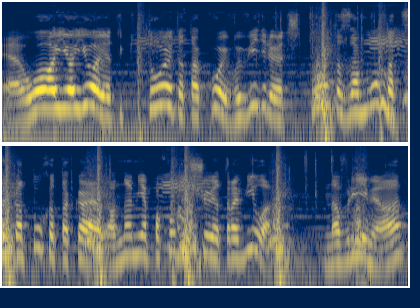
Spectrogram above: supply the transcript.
Э, ой-ой-ой, это кто это такой? Вы видели? Это, что это за муха, цокотуха такая? Она меня, походу, еще и отравила на время, а?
